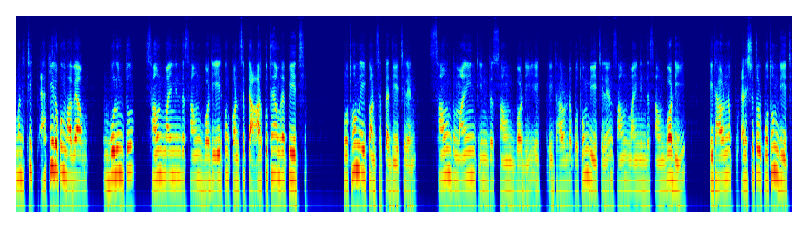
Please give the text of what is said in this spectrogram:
মানে ঠিক একই রকমভাবে বলুন তো, sound mind in the sound body, এরকম কনসেপ্টটা আর কোথায় আমরা পেয়েছি? প্রথম এই কনসেপ্টটা দিয়েছিলেন sound mind in the sound body এই এই ধারণাটা প্রথম দিয়েছিলেন sound mind in the sound body এই ধারণা অ্যারিস্টটল প্রথম দিয়েছিলেন।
